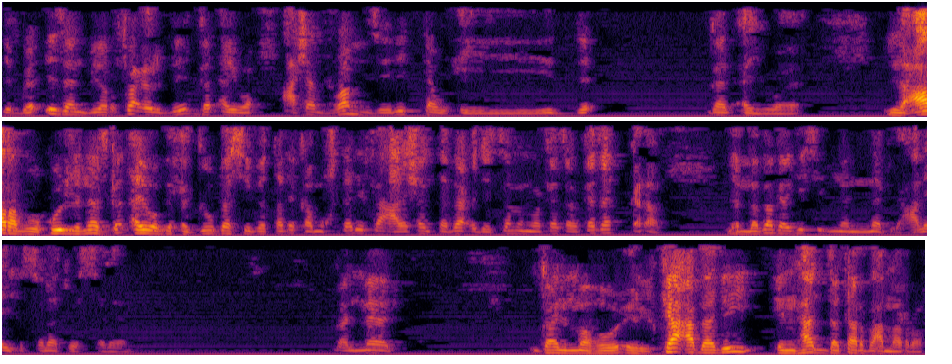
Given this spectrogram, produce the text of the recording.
يبقى إذا بيرفعوا البيت قال أيوة عشان رمز للتوحيد. قال أيوة. العرب وكل الناس قال أيوة بيحجوه بس بطريقة مختلفة علشان تباعد الزمن وكذا وكذا كلام. لما بقى جه سيدنا النبي عليه الصلاة والسلام قال مال قال ما هو الكعبة دي انهدت أربع مرات.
